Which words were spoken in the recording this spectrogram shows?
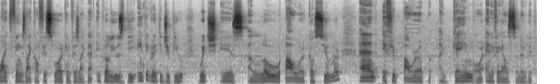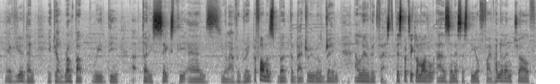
light things like office work and things like that, it will use the integrated GPU, which is a low power consumer. And if you power up a game or anything else a little bit heavier, then it will ramp up with the uh, 3060 and you'll have a great performance, but the battery will drain a little bit fast. This particular model has an SSD of 512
